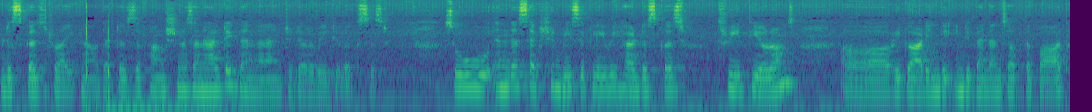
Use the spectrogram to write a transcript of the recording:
discussed right now that is the function is analytic then the antiderivative exists so in this section basically we had discussed three theorems uh, regarding the independence of the path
